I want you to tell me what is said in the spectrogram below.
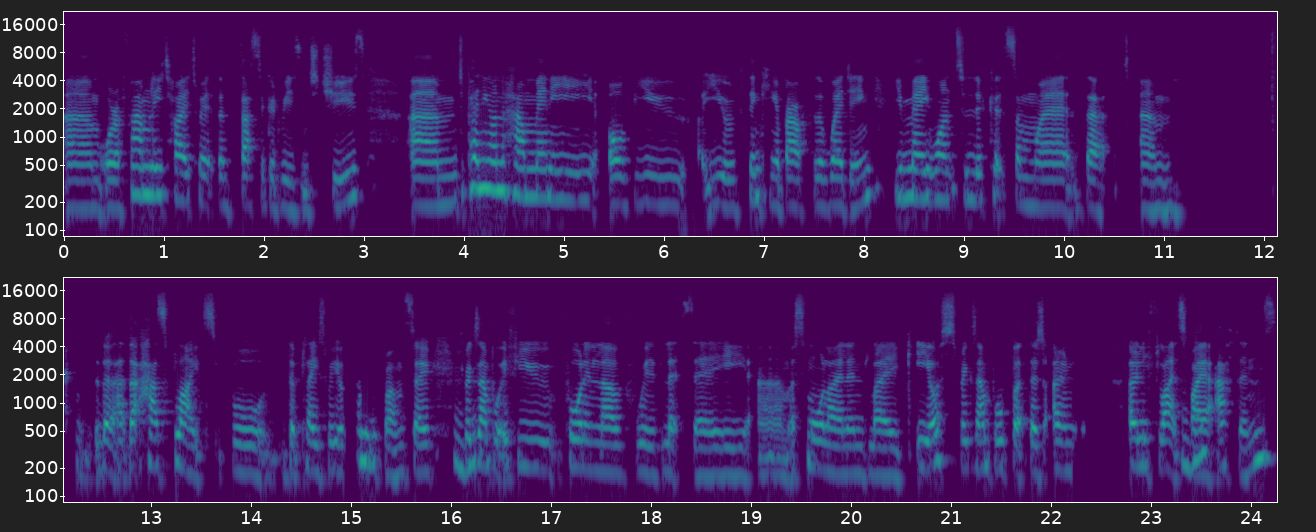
um, or a family tie to it, then that's a good reason to choose. Um, depending on how many of you you're thinking about for the wedding, you may want to look at somewhere that um, that, that has flights for the place where you're coming from. So, mm-hmm. for example, if you fall in love with, let's say, um, a small island like Ios, for example, but there's only only flights mm-hmm. via Athens,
